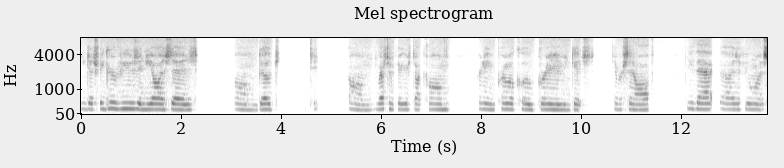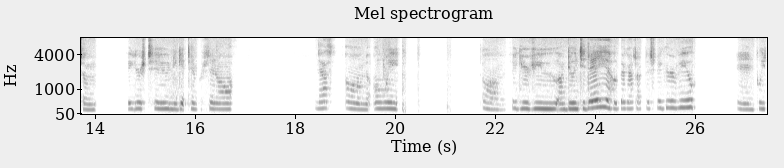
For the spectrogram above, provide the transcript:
he does figure reviews and he always says um, go to, um, wrestlingfigures.com, put in promo code GRIM and get 10% off. Do that, guys, if you want some figures too, and you get 10% off. And that's um, the only um, figure review I'm doing today. I hope you guys like this figure review. And please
